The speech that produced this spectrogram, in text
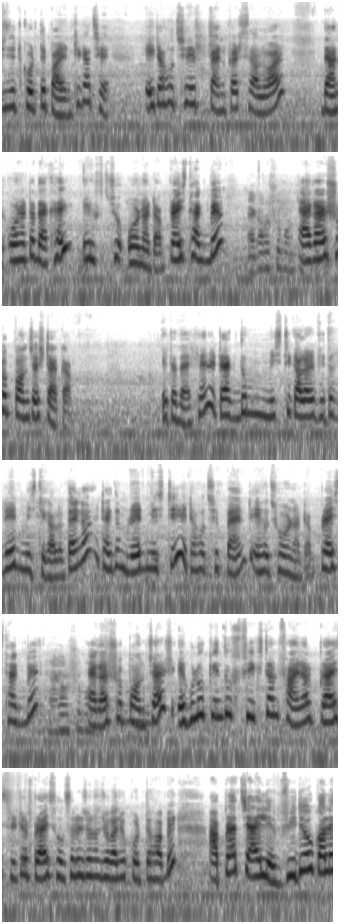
ভিজিট করতে পারেন ঠিক আছে? এইটা হচ্ছে প্যান কার্ড সালোয়ার। দেন ওড়নাটা দেখাই এই হচ্ছে ওড়নাটা। প্রাইস থাকবে 1150 এগারোশো পঞ্চাশ। টাকা। এটা দেখেন এটা একদম মিষ্টি কালারের ভিতর রেড মিষ্টি কালার তাই না? এটা একদম রেড মিষ্টি এটা হচ্ছে প্যান্ট এ হচ্ছে ওড়নাটা। প্রাইস থাকবে এগারোশো পঞ্চাশ। এগুলো কিন্তু fixed and final price retail price হোলসেলের জন্য যোগাযোগ করতে হবে। আপনারা চাইলে ভিডিও কলে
